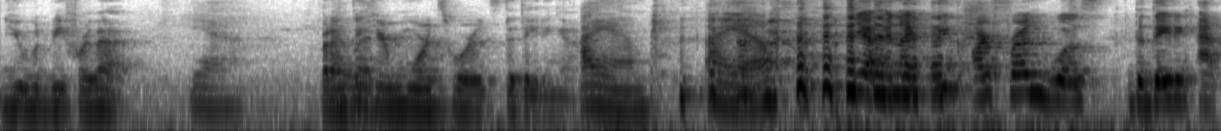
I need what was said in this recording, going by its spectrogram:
You would be for that. Yeah. But I, I think would. you're more towards the dating app. I am. I am. yeah, and I think our friend was the dating app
